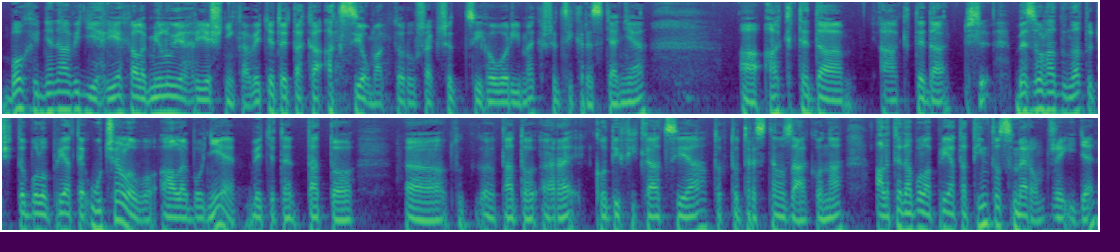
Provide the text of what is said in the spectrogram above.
Boh nenávidí hriech, ale miluje hriešnika. Viete, to je taká axioma, ktorú však všetci hovoríme, všetci kresťania. A ak teda, ak teda, bez ohľadu na to, či to bolo prijaté účelovo, alebo nie, viete, ten, táto, uh, táto rekodifikácia tohto trestného zákona, ale teda bola prijatá týmto smerom, že ide,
